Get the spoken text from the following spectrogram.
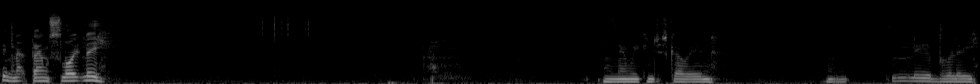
Thin that down slightly. And then we can just go in and liberally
